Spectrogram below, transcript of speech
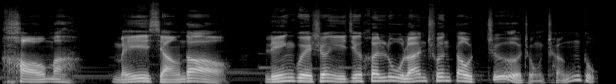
好嘛，没想到林桂生已经恨陆兰春到这种程度。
